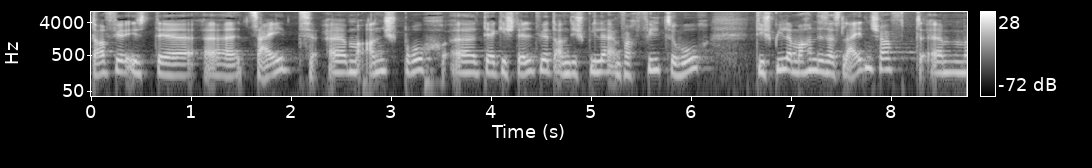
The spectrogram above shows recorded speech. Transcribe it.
Dafür ist der äh, Zeitanspruch, ähm, äh, der gestellt wird an die Spieler, einfach viel zu hoch. Die Spieler machen das als Leidenschaft. Ähm,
